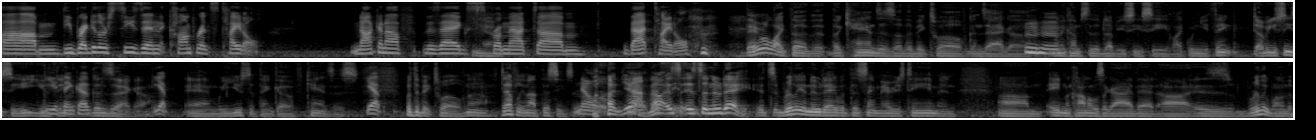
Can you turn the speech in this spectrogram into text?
um, the regular season conference title, knocking off the Zags yeah. from that um, that title. They were like the, the, the Kansas of the Big 12, Gonzaga, Mhm. when it comes to the WCC. Like when you think WCC, you, You think, think of- Gonzaga. Yep. And we used to think of Kansas. Yep. With the Big 12. No, definitely not this season. No, But yeah, not no, this it's, season. it's a new day. It's really a new day with the St. Mary's team. And um, Aiden McConnell is a guy that uh, is really one of the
